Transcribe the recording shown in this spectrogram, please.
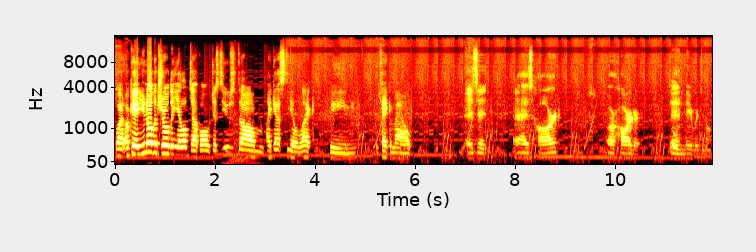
But okay, you know the drill, the Yellow Devil. Just used um I guess the elect beam to take him out. Is it as hard or harder than the original?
